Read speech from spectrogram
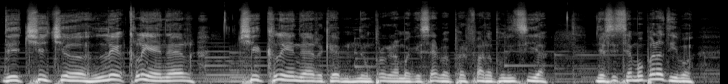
di CC Cleaner, Cleaner che è un programma che serve per fare la pulizia del sistema operativo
